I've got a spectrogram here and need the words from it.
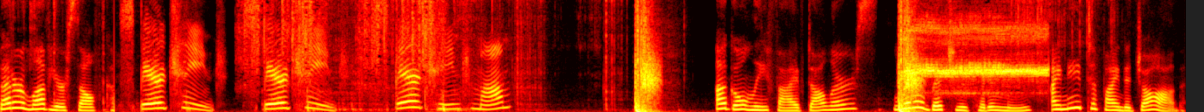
Better love yourself. Spare change. Spare change. Spare change, Mom. Ugh, only $5? Little bitch, you kidding me? I need to find a job.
